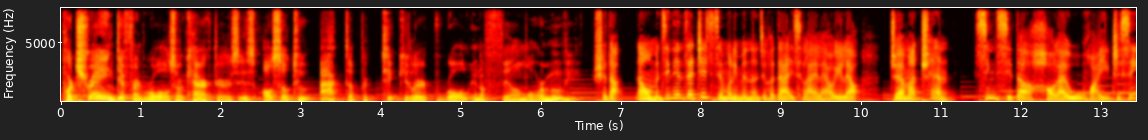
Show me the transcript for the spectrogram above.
portraying different roles or characters is also to act a particular role in a film or movie. 是的，那我们今天在这期节目里面呢，就和大家一起来聊一聊 Gemma Chan 兴起的好莱坞华裔之星。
